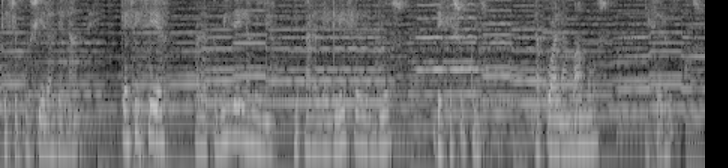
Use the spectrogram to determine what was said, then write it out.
que se pusiera adelante. Que así sea para tu vida y la mía y para la iglesia del Dios de Jesucristo, la cual amamos y servimos.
